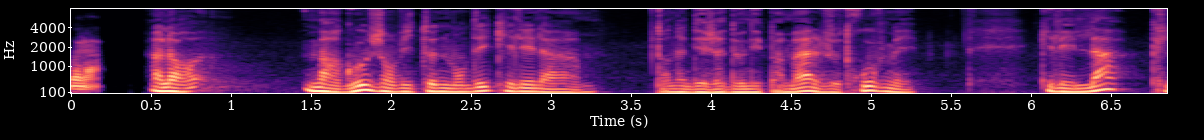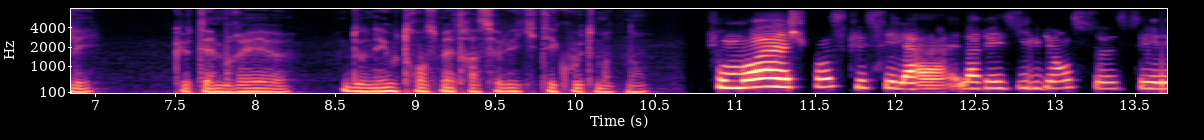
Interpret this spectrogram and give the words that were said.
voilà. Alors Margot, j'ai envie de te demander quelle est la, t'en as déjà donné pas mal, je trouve, mais quelle est la clé que tu aimerais euh, donner ou transmettre à celui qui t'écoute maintenant? Pour moi, je pense que c'est la, résilience, c'est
